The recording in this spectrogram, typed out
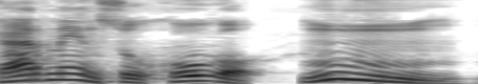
Carne en su jugo. Mmm.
